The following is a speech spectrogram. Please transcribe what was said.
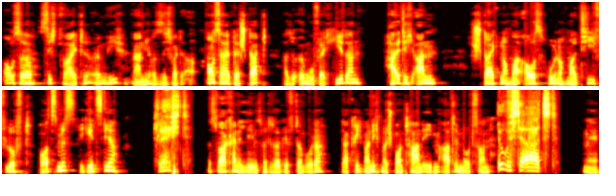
Außer Sichtweite irgendwie, nein, nicht außer Sichtweite, außerhalb der Stadt, also irgendwo vielleicht hier dann, halte ich an, steig nochmal aus, hol nochmal Tiefluft. Portsmouth, wie geht's dir? Schlecht. Das war keine Lebensmittelvergiftung, oder? Da kriegt man nicht mal spontan eben Atemnot von. Du bist der Arzt. Nee,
